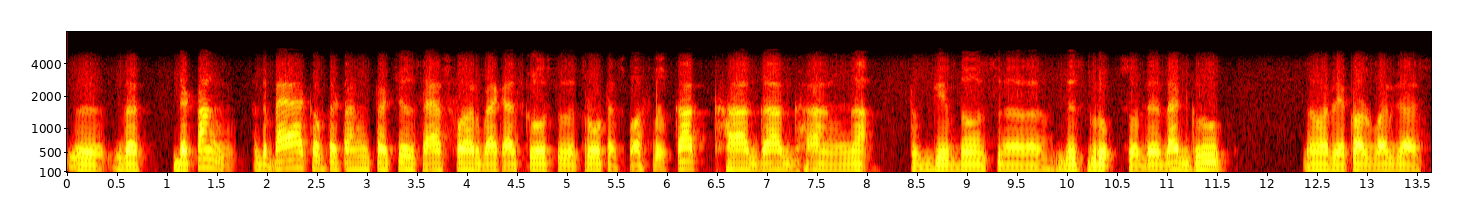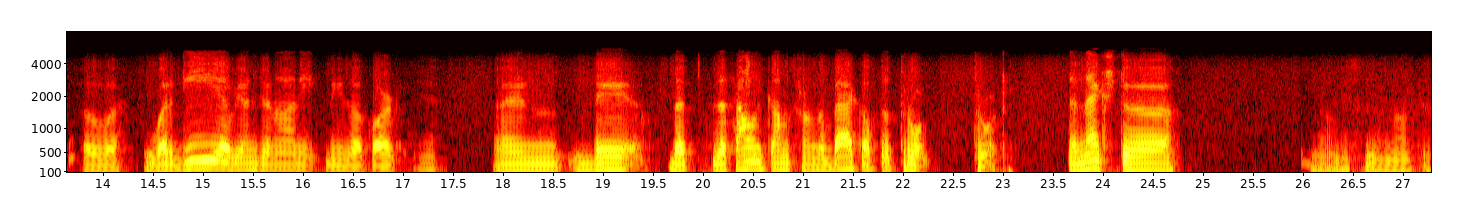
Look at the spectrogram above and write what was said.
the the tongue the back of the tongue touches as far back as close to the throat as possible. Ka kha ga gha nga to give those uh, this group. So the, that group or they are called vargas uh, vargiya vyanjanani these are called. And they that the sound comes from the back of the throat throat. The next uh, no this is not the,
